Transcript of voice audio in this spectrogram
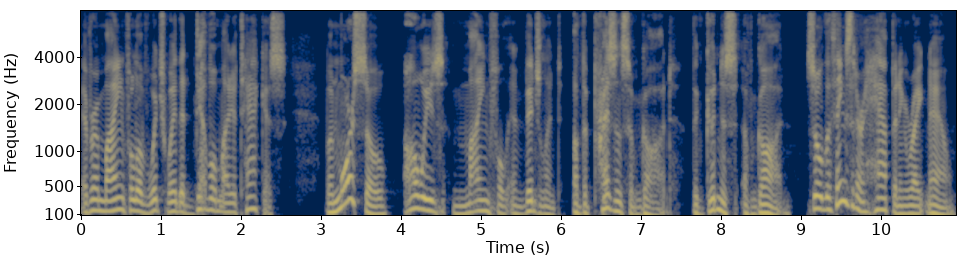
ever mindful of which way the devil might attack us, but more so always mindful and vigilant of the presence of God, the goodness of God. So the things that are happening right now,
